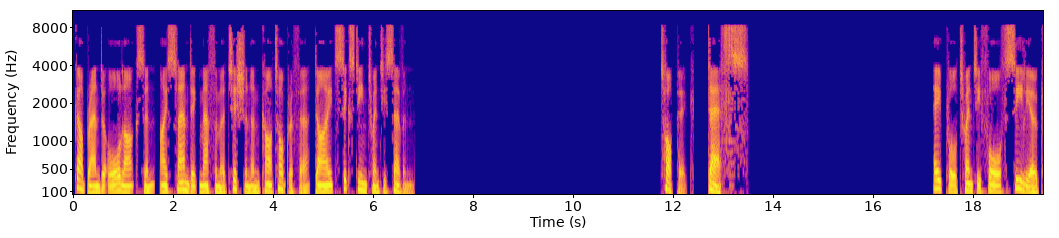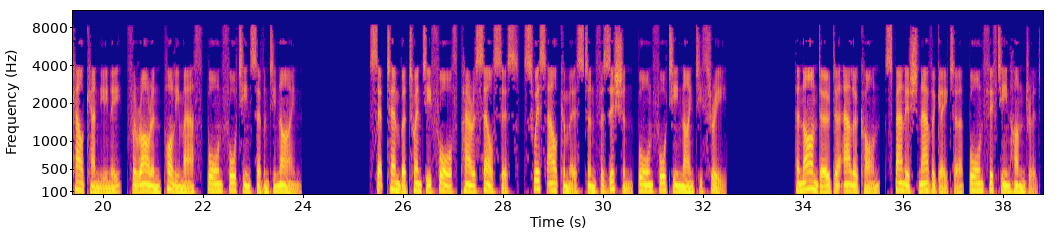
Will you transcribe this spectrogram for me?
Gudbrandur Orlaksson, Icelandic mathematician and cartographer died 1627. Topic: Deaths. April 24 – Celio Calcagnini, Ferraran polymath born 1479 September 24 – Paracelsus, Swiss alchemist and physician born 1493. Hernando de Alarcón, Spanish navigator born 1500.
